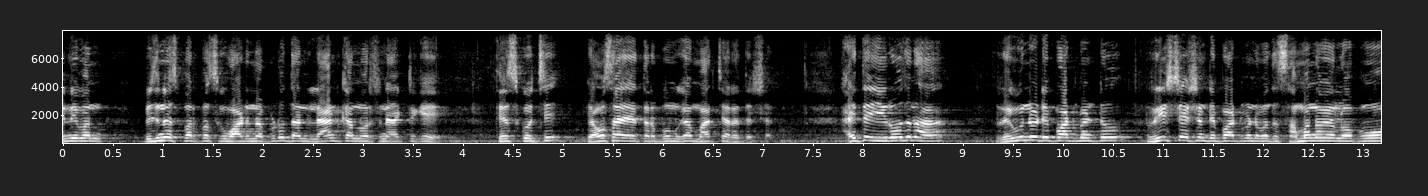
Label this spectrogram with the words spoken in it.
ఎనీ వన్ బిజినెస్ పర్పస్కి వాడినప్పుడు దాన్ని ల్యాండ్ కన్వర్షన్ యాక్ట్కి తీసుకొచ్చి వ్యవసాయేతర భూమిగా మార్చారు అధ్యక్ష. అయితే ఈ రోజున రెవెన్యూ డిపార్ట్మెంటు రిజిస్ట్రేషన్ డిపార్ట్మెంట్ మధ్య సమన్వయ లోపమో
